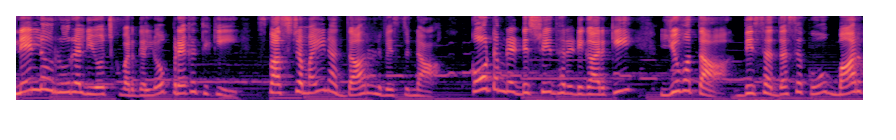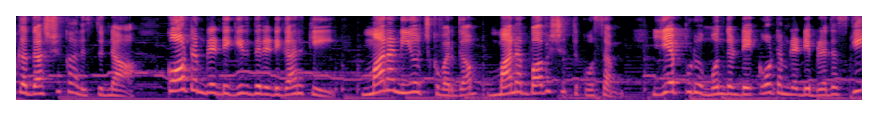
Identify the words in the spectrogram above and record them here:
నెల్లూరు రూరల్ నియోజకవర్గంలో ప్రగతికి స్పష్టమైన దారులు వేస్తున్న కోటంరెడ్డి శ్రీధర్ రెడ్డి గారికి యువత దిశ దశకు మార్గదర్శకాలిస్తున్న కోటంరెడ్డి గిరిధరెడ్డి గారికి మన నియోజకవర్గం మన భవిష్యత్తు కోసం ఎప్పుడు ముందుండే కోటంరెడ్డి బ్రదర్స్కి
